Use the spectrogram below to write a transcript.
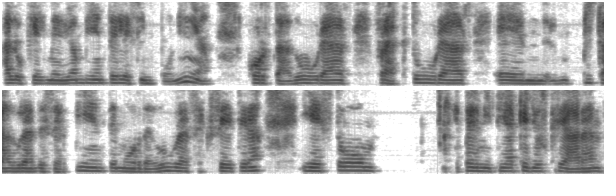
a lo que el medio ambiente les imponía, cortaduras, fracturas, em, picaduras de serpiente, mordeduras, etcétera. Y esto permitía que ellos crearan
